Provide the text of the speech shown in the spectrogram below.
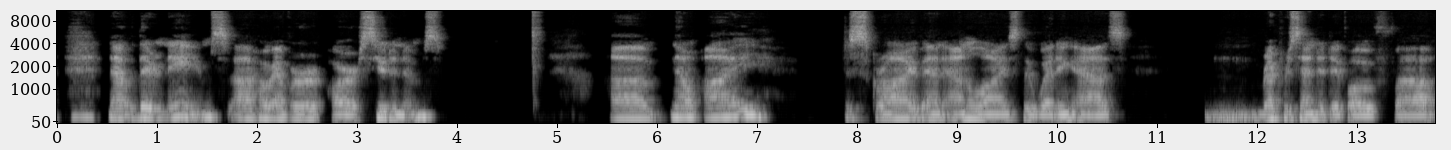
now their names, uh, however, are pseudonyms. Uh, now I describe and analyze the wedding as mm, representative of uh,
